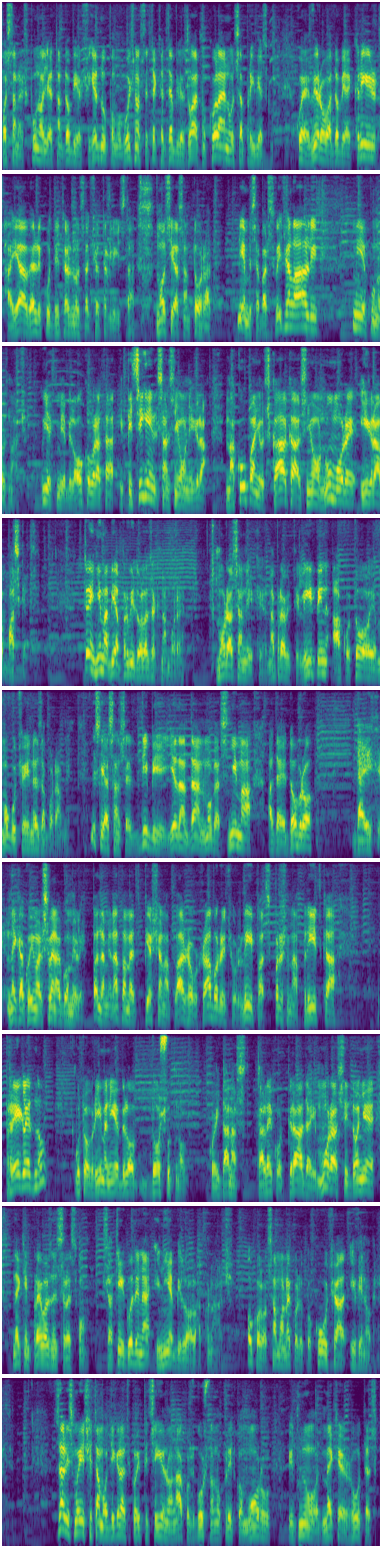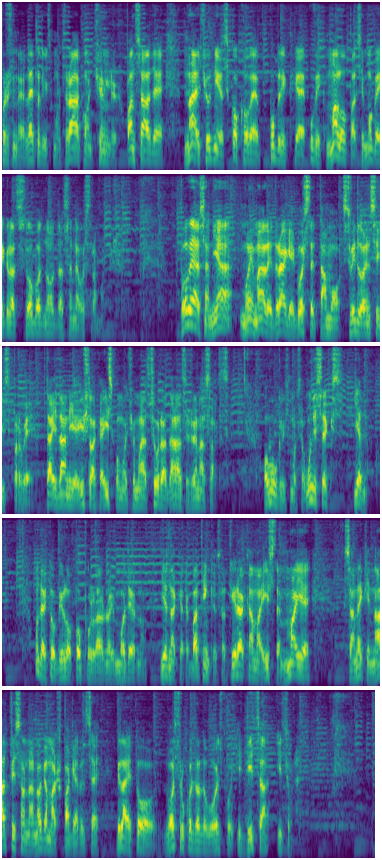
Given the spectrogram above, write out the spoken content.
postaneš punoljetan dobiješ jednu po mogućnosti tek kad deblju zlatnu kolajnu sa privjeskom koje virova dobija je križ, a ja veliku detaljnu sa četiri lista. Nosija sam to rad. Nije mi se baš sviđala, ali mi je puno značilo. Uvijek mi je bilo oko vrata i picigin sam s njom igra. Na kupanju skaka, s njom u more, igra basket. To je njima bio prvi dolazak na more. Mora sam ih napraviti lipin, ako to je moguće i nezaboravnim. Mislio sam se di bi jedan dan moga s njima, a da je dobro, da ih nekako imaš sve na gomili. Pa da mi na pamet pješana plaža u Žaboriću, lipa, spržna, plitka, pregledno, u to vrijeme nije bilo dostupno, koji danas daleko od grada i mora si do nje nekim prevoznim sredstvom. Sa tih godina i nije bilo lako naći. Okolo samo nekoliko kuća i vinograd. Znali smo ići tamo odigrati koji picigino onako zguštan u plitkom moru i dnu od meke, žute, spržne. Letili smo zrakom, činili špansade, najčudnije skokove, publike uvijek malo pa si mogao igrati slobodno da se ne osramotiš. Poveja sam ja, moje male drage goste tamo, svidlo im se iz prve. Taj dan je išla ka ispomoću moja cura, danas žena Slavica. Obugli smo se unisex, jednako. Onda je to bilo popularno i moderno. Jednake rebatinke sa tirakama, iste maje, sa nekim natpisom na nogama špagerice. Bila je to dvostruko zadovoljstvo i dica i cura.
